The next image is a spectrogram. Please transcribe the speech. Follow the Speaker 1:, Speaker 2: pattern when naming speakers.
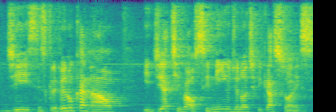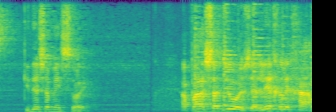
Speaker 1: de se inscrever no canal e de ativar o sininho de notificações. Que Deus te abençoe. A paraxá de hoje é Lech Lechá.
